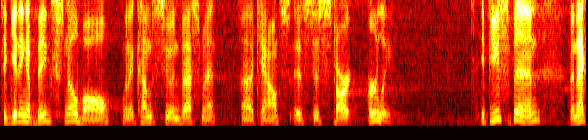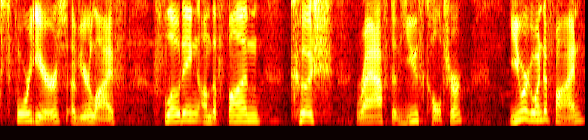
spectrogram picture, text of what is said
to getting a big snowball when it comes to investment uh, accounts is to start early. If you spend the next four years of your life floating on the fun, cush raft of youth culture, you are going to find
